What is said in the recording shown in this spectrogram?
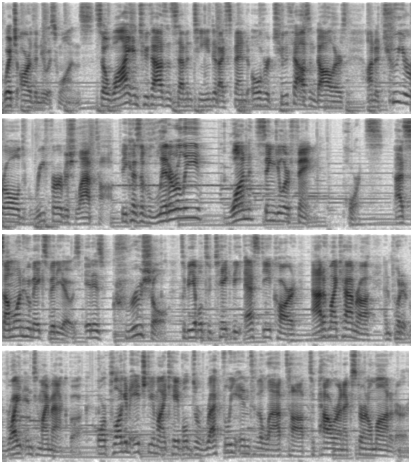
which are the newest ones. So why in 2017 did I spend over $2,000 on a two-year-old refurbished laptop? Because of literally one singular thing, ports. As someone who makes videos, it is crucial to be able to take the SD card out of my camera and put it right into my MacBook. Or plug an HDMI cable directly into the laptop to power an external monitor.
